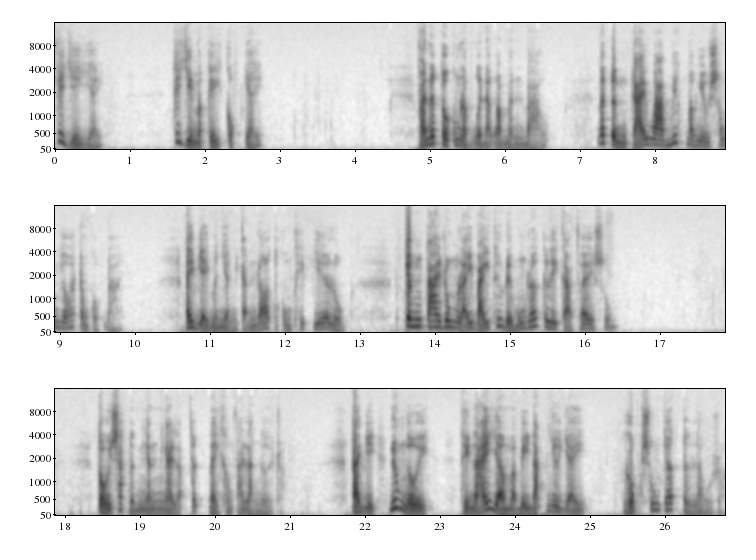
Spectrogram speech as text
Cái gì vậy? Cái gì mà kỳ cục vậy? Phải nói tôi cũng là một người đàn ông mạnh bạo. Đã từng trải qua biết bao nhiêu sóng gió trong cuộc đời. ấy vậy mà nhìn cảnh đó tôi cũng khiếp vía luôn. Chân tay rung lẩy bẩy thiếu điều muốn rớt cái ly cà phê xuống. Tôi xác định nhanh ngay lập tức đây không phải là người rồi. Tại vì nếu người thì nãy giờ mà bị đập như vậy, gục xuống chết từ lâu rồi.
